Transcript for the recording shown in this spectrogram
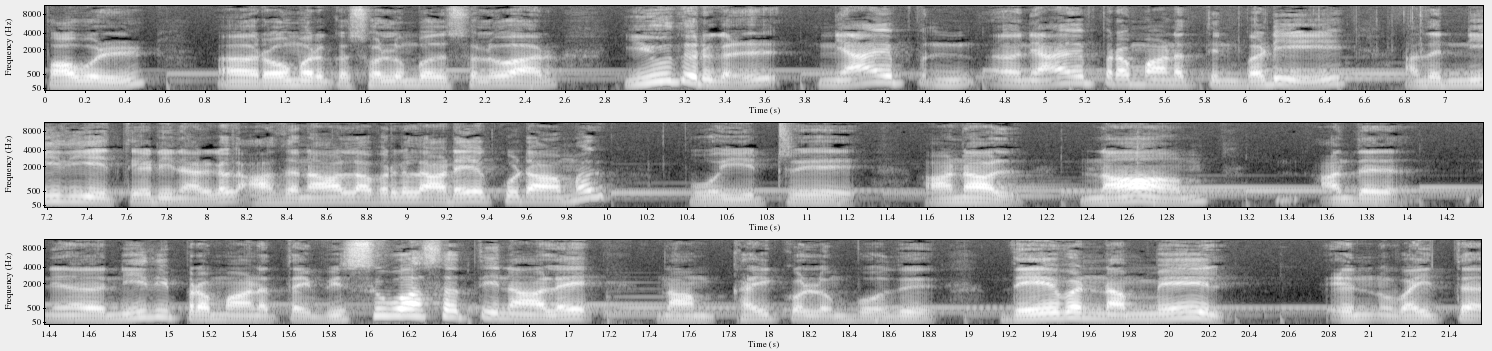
பவுல் ரோமருக்கு சொல்லும்போது சொல்லுவார் யூதர்கள் நியாய நியாயப்பிரமாணத்தின்படி அந்த நீதியை தேடினார்கள். அதனால் அவர்கள் அடையக்கூடாமல் போயிற்று. ஆனால் நாம் அந்த நீதி பிரமாணத்தை விசுவாசத்தினாலே நாம் கை போது தேவன் நம்மேல் என் வைத்த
